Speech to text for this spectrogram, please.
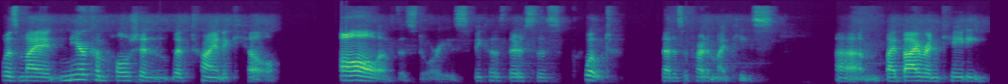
was my near compulsion with trying to kill all of the stories because there's this quote that is a part of my piece um, by Byron Katie,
